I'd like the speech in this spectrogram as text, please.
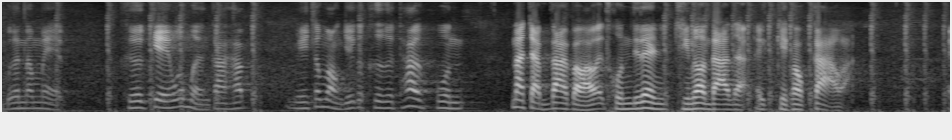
เบิร์นนาเมดคือเกมก็เหมือนกันครับ มีสมองเยอะก็คือถ้าคุณน่าจำได้เปล่าว่าคนที่เล่นชิงรอนดานอะไอเกมเก่าๆอะไอ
